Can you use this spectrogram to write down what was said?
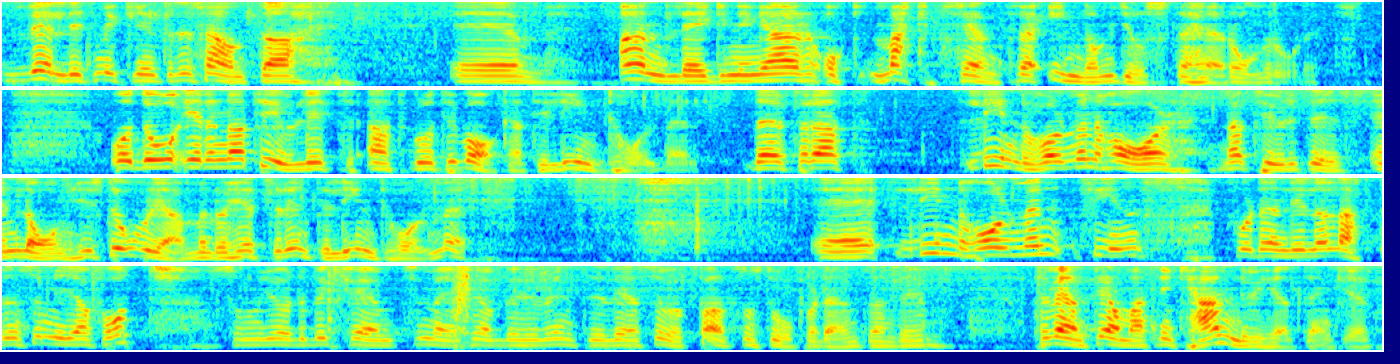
väldigt mycket intressanta eh, anläggningar och maktcentra inom just det här området. Och då är det naturligt att gå tillbaka till Lindholmen. Därför att Lindholmen har naturligtvis en lång historia, men då heter det inte Lindholmen. Eh, Lindholmen finns på den lilla lappen som ni har fått, som gör det bekvämt för mig, för jag behöver inte läsa upp allt som står på den, utan det förväntar jag mig att ni kan nu helt enkelt.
